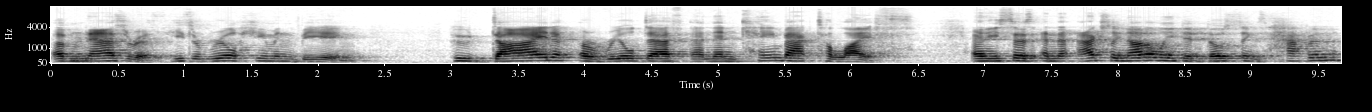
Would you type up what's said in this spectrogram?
of Nazareth. He's a real human being who died a real death and then came back to life. And he says, and actually, not only did those things happen,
